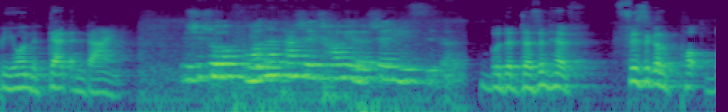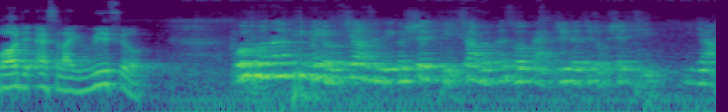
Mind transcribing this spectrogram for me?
beyond death and dying. 也就是说，佛呢，他是超越了生与死的。 Buddha doesn't have physical po- body as like we feel. 佛陀呢，并没有这样子的一个身体，像我们所感知的这种身体一样。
